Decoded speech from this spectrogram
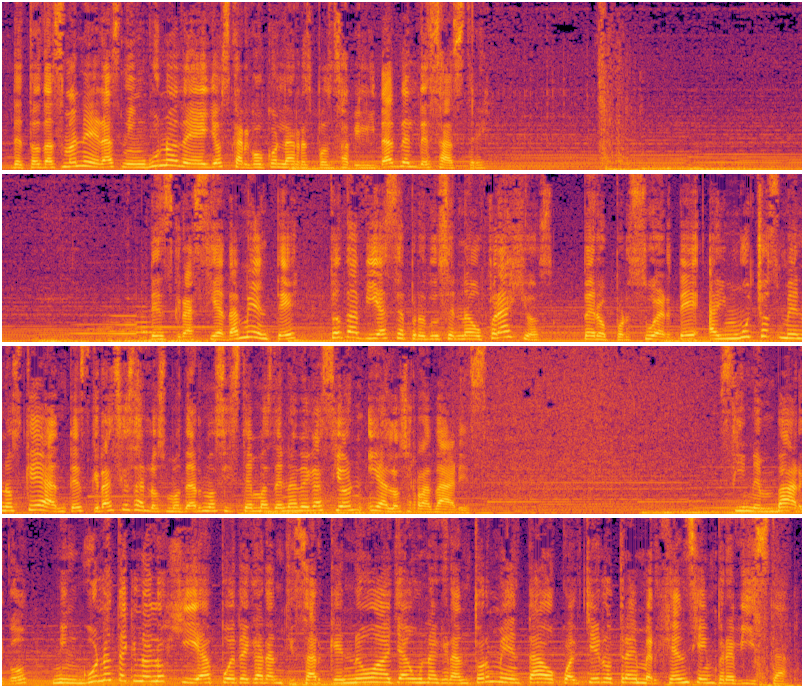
De todas maneras, ninguno de ellos cargó con la responsabilidad del desastre. Desgraciadamente, todavía se producen naufragios, pero por suerte hay muchos menos que antes gracias a los modernos sistemas de navegación y a los radares. Sin embargo, ninguna tecnología puede garantizar que no haya una gran tormenta o cualquier otra emergencia imprevista.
